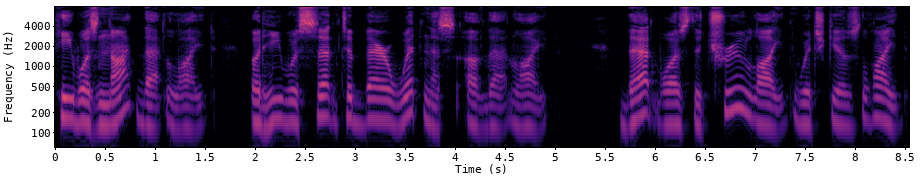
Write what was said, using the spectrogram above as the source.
He was not that light, but he was sent to bear witness of that light. That was the true light which gives light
